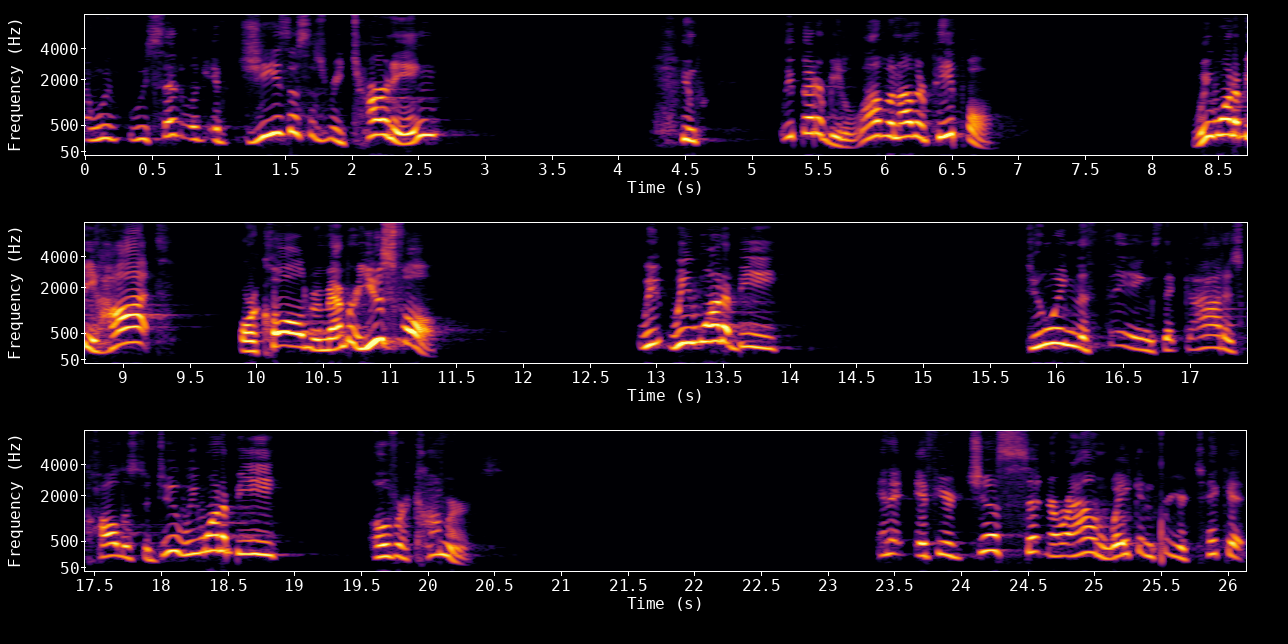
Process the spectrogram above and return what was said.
And we we said, look, if Jesus is returning, we better be loving other people. We want to be hot or cold, remember, useful. We, we want to be doing the things that God has called us to do. We want to be overcomers. And if you're just sitting around waiting for your ticket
